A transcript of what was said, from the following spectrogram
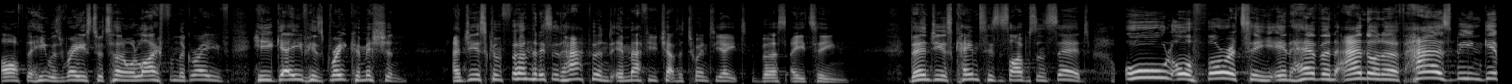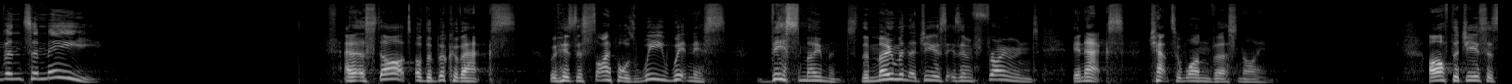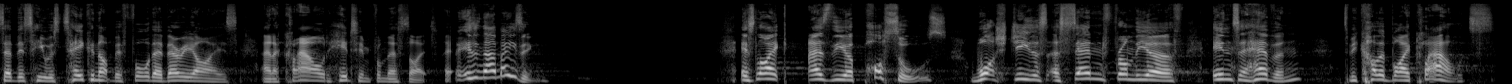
After he was raised to eternal life from the grave, he gave his great commission. And Jesus confirmed that this had happened in Matthew chapter 28, verse 18. Then Jesus came to his disciples and said, All authority in heaven and on earth has been given to me. And at the start of the book of Acts, with his disciples, we witness this moment, the moment that Jesus is enthroned in Acts chapter 1, verse 9. After Jesus had said this, he was taken up before their very eyes, and a cloud hid him from their sight. Isn't that amazing? It's like as the apostles watched Jesus ascend from the earth into heaven to be covered by clouds,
